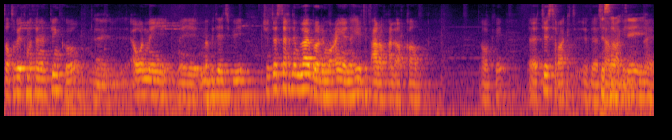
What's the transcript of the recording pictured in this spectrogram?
تطبيق مثلا بينكو. أول ما ما بديت بيه كنت أستخدم library معينة هي تتعرف على الأرقام. أوكي. آه، Tesseract إذا سامع Tesseract بيه. اي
